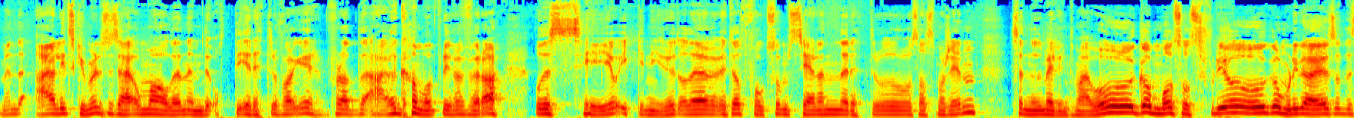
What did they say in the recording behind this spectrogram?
Men det er jo litt skummelt, syns jeg, å male en MD80 i retrofarger. For det er jo et gammelt fly fra før av, og det ser jo ikke nyere ut. Og det vet jeg at folk som ser den retro-SAS-maskinen, sender en melding til meg 'Å, gammel SAS-fly og gamle greier'. Så det,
